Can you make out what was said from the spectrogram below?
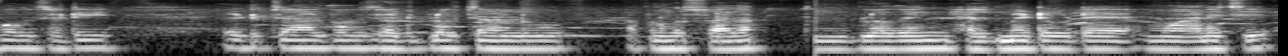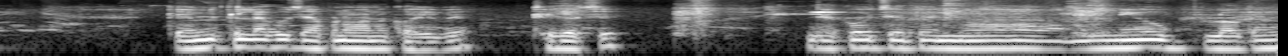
କହୁଛି ସେଠି ୟୁଟ୍ୟୁବ୍ ଚ୍ୟାନେଲ୍ କହୁଛି ସେଠି ବ୍ଲଗ୍ ଚ୍ୟାନେଲ୍କୁ ଆପଣଙ୍କୁ ସ୍ୱାଗତ ବ୍ଲଗିଂ ହେଲମେଟ୍ ଗୋଟେ ମୁଁ ଆଣିଛି କେମିତି ଲାଗୁଛି ଆପଣମାନେ କହିବେ ଠିକ୍ ଅଛି ଦେଖାଉଛି ଏବେ ନୂଆ ନ୍ୟୁ ବ୍ଲଗିଂ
